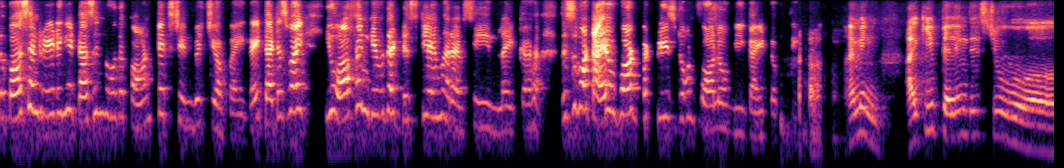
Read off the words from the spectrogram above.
the person reading it doesn't know the context in which you're buying, right? That is why you often give that disclaimer I've seen, like, uh, this is what I have bought, but please don't follow me, kind of thing. I mean, I keep telling this to uh,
